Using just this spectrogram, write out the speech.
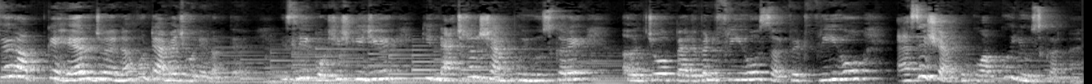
फिर आपके हेयर जो है ना, वो डैमेज होने लगते हैं। इसलिए कोशिश कीजिए कि नेचुरल शैम्पू यूज़ करें जो पैराबेन फ्री हो, सल्फेट फ्री हो, ऐसे शैम्पू को आपको यूज़ करना है।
